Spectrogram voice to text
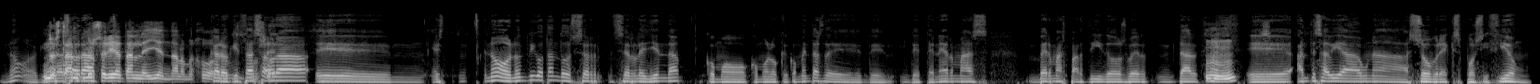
No, no, sería tan leyenda a lo mejor. Claro, quizás ahora... Eh, no, no digo tanto ser, ser leyenda como, como lo que comentas de, de, tener más ver más partidos, ver tal. Eh, antes había una sobreexposición,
